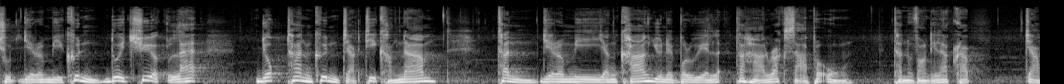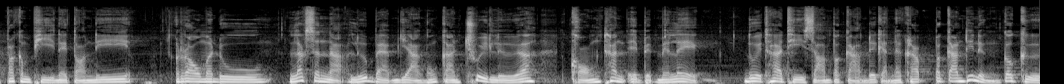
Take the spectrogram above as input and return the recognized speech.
ฉุดเยเรมีขึ้นด้วยเชือกและยกท่านขึ้นจากที่ขังน้ำ ท่านเยเรมียังค้างอยู่ในบริเวณทหารรักษาพระองค์ท่านผู้ฟังที่รักครับ จากพระคัมภีร์ในตอนนี้ เรามาดูลักษณะหรือแบบอย่างของการช่วยเหลือของท่านเอเบตเมเลกด้วยท่าที 3 ประการด้วยกันนะครับ ประการที่ 1 ก็คือ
